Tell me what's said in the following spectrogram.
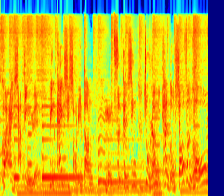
快按下订阅并开启小铃铛，每次更新就让你看懂小粉红。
